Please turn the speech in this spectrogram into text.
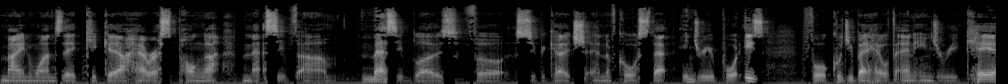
main ones there, Kikau, Harris, Ponga, massive, um, massive blows for Supercoach. And of course, that injury report is for Coogee Bay Health and Injury Care.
